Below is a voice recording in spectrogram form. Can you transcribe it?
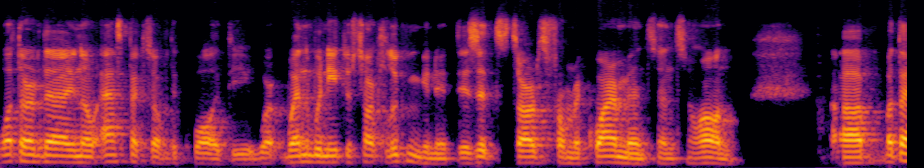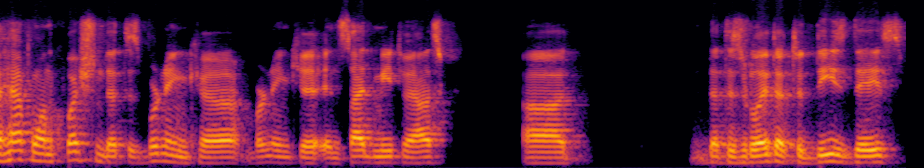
what are the you know aspects of the quality when we need to start looking in it is it starts from requirements and so on uh, but I have one question that is burning, uh, burning uh, inside me to ask uh, that is related to these days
